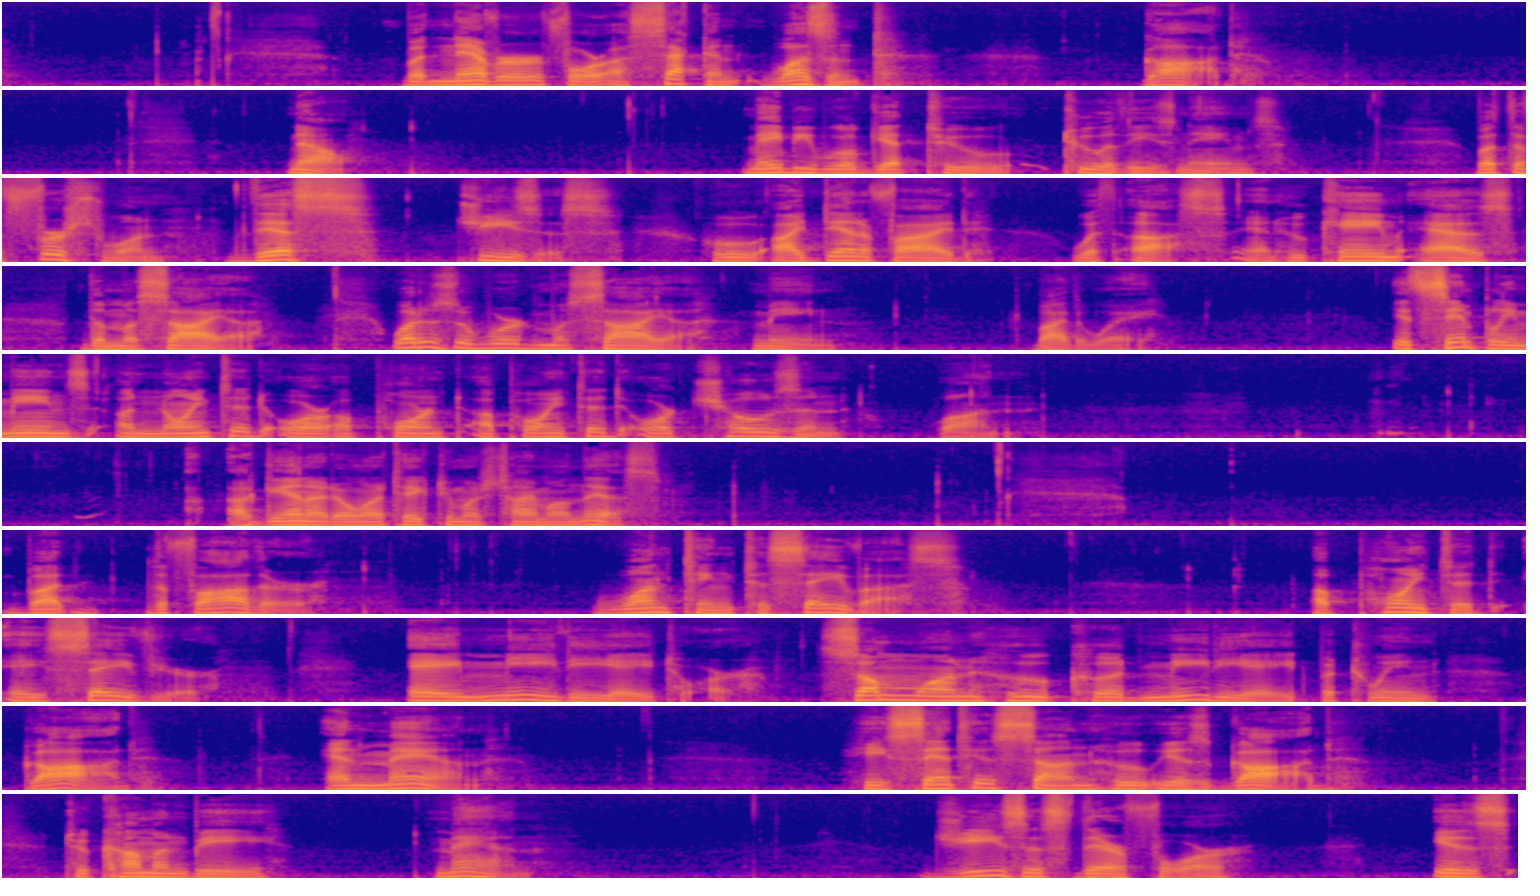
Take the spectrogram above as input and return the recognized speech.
but never for a second wasn't God. Now, maybe we'll get to two of these names, but the first one, this Jesus, who identified with us and who came as the Messiah. What does the word Messiah mean, by the way? It simply means anointed or appoint, appointed or chosen one. Again, I don't want to take too much time on this. But the Father, wanting to save us, appointed a Savior, a mediator someone who could mediate between God and man. He sent his Son, who is God, to come and be man. Jesus, therefore, is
